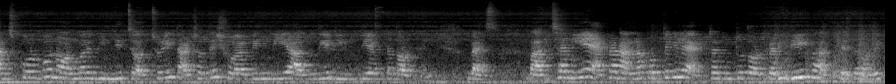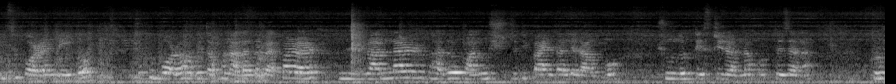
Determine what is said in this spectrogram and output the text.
আজ করব নর্মাল ভিন্ডির চচ্চড়ি, তার সাথে সয়াবিন দিয়ে, আলু দিয়ে, ডিম দিয়ে একটা তরকারি। ব্যাস। বাচ্চা নিয়ে একা রান্না করতে গেলে একটা, দুটো তরকারি দিয়েই ভাত খেতে হবে। কিছু করার নেই তো যখন বড় হবে তখন আলাদা ব্যাপার। আর রান্নার ভালো মানুষ যদি পায় তাহলে রাখব। সুন্দর টেস্টি রান্না করতে জানা। এখন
